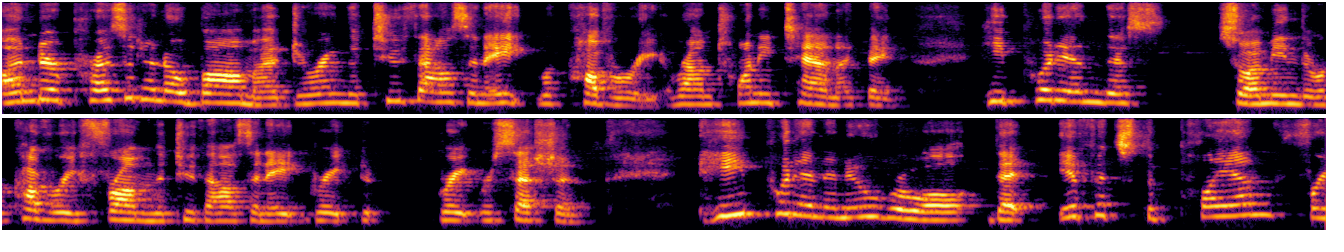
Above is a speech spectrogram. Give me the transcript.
under President Obama during the 2008 recovery, around 2010, I think, he put in this, so I mean the recovery from the 2008 Great, Great Recession, he put in a new rule that if it's the plan for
